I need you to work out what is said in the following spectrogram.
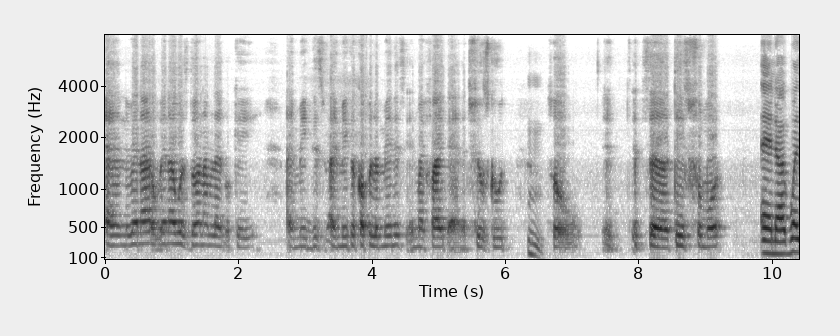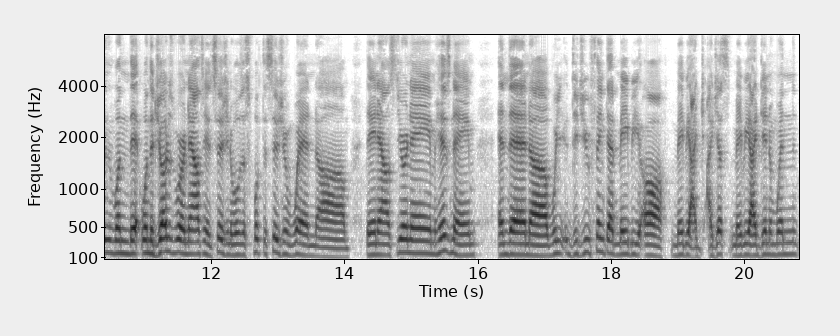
And when I when I was done, I'm like, okay, I make this. I make a couple of minutes in my fight, and it feels good. Mhm. So it it's a taste for more. And uh, when when the when the judges were announcing a decision, it was a split decision when um, they announced your name, his name, and then uh, you, did you think that maybe oh maybe I, I just maybe I didn't win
